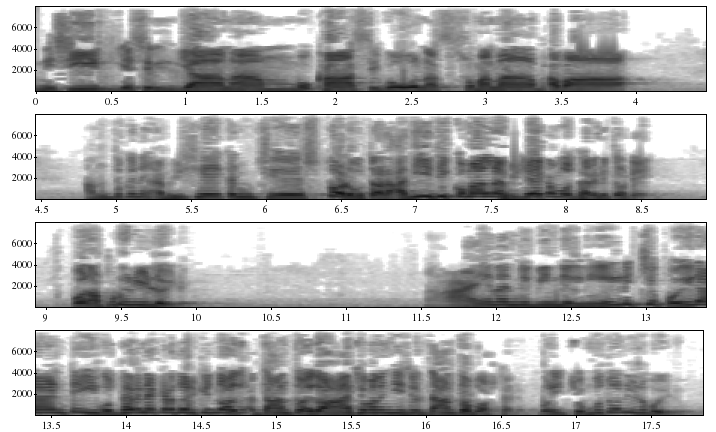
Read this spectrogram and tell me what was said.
నిశీర్య శల్యానాం ముఖా శివో న భవా. అందుకని అభిషేకం చేస్తూ అడుగుతాడు. అది దిక్కుమాలిన అభిషేకం ధరణితోటే పోనప్పుడు నీళ్ళు ఇడు. ఆయన అన్ని బిందెలు నీళ్ళిచ్చి పోయిరా అంటే ఈ ఉద్ధరణ ఎక్కడ దొరికిందో దాంతో ఏదో ఆచమనం చేసి దాంతో పోస్తాడు. పోనీ చెంబుతో నీళ్ళు పోయాడు.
